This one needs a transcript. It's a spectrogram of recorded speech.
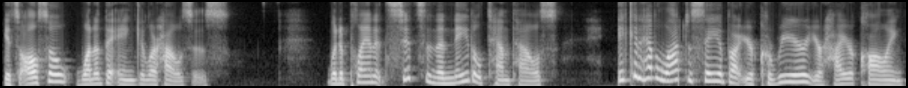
It's also one of the angular houses. When a planet sits in the natal 10th house, it can have a lot to say about your career, your higher calling,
